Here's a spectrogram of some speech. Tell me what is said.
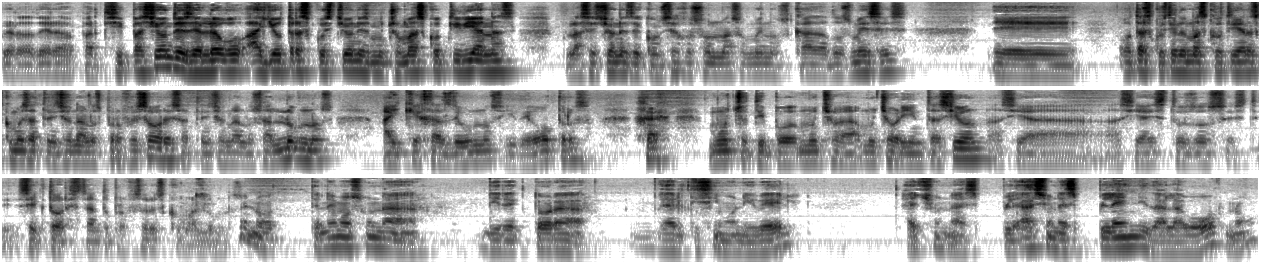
verdadera participación. Desde luego hay otras cuestiones mucho más cotidianas. Las sesiones de consejo son más o menos cada dos meses. Eh, otras cuestiones más cotidianas como es atención a los profesores, atención a los alumnos, hay quejas de unos y de otros, mucho tipo, mucha, mucha orientación hacia, hacia estos dos este, sectores, tanto profesores como alumnos. Bueno, tenemos una directora de altísimo nivel, ha hecho una, hace una espléndida labor, ¿no?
